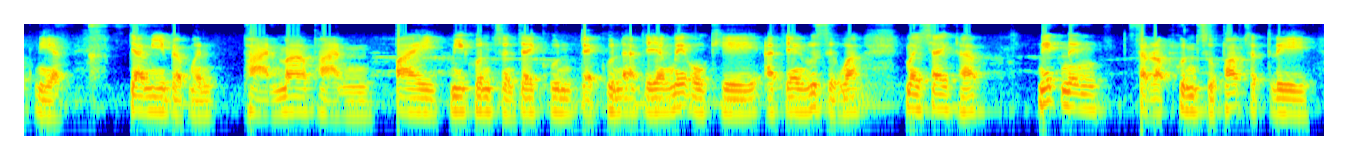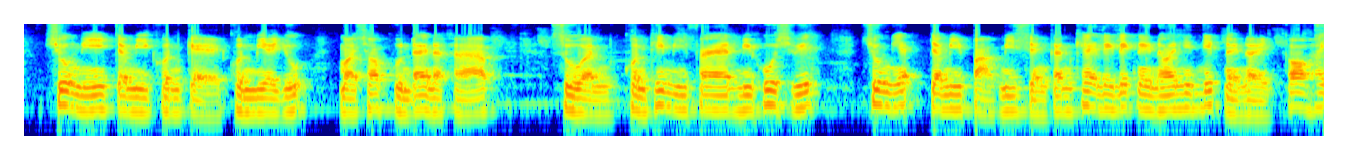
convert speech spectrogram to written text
ดเนี่ยจะมีแบบเหมือนผ่านมาผ่านไปมีคนสนใจคุณ แต่คุณอาจจะยังไม่โอเค อาจจะยังรู้สึกว่าไม่ใช่ครับ นิดนึงสำหรับคุณสุภาพสตรี ช่วงนี้จะมีคนแก่คนมีอายุมาชอบคุณได้นะครับ ส่วนคนที่มีแฟนมีคู่ชีวิต ช่วงนี้จะมีปากมีเสียงกันแค่เล็กๆน้อยๆนิดๆหน่อยๆก็ให้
